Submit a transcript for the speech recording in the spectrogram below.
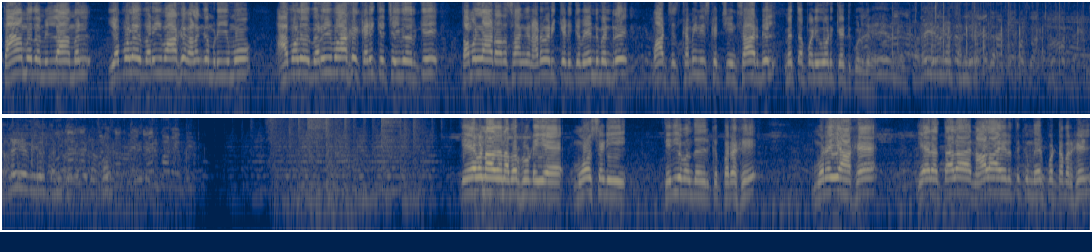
தாமதம் இல்லாமல் எவ்வளவு விரைவாக வழங்க முடியுமோ அவ்வளவு விரைவாக கிடைக்கச் செய்வதற்கு தமிழ்நாடு அரசாங்கம் நடவடிக்கை எடுக்க வேண்டும் என்று மார்க்சிஸ்ட் கம்யூனிஸ்ட் கட்சியின் சார்பில் மெத்த பணிவோடு கேட்டுக்கொள்கிறேன். தேவநாதன் அவர்களுடைய மோசடி தெரிய வந்ததற்கு பிறகு முறையாக ஏறத்தாழ நாலாயிரத்துக்கும் மேற்பட்டவர்கள்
